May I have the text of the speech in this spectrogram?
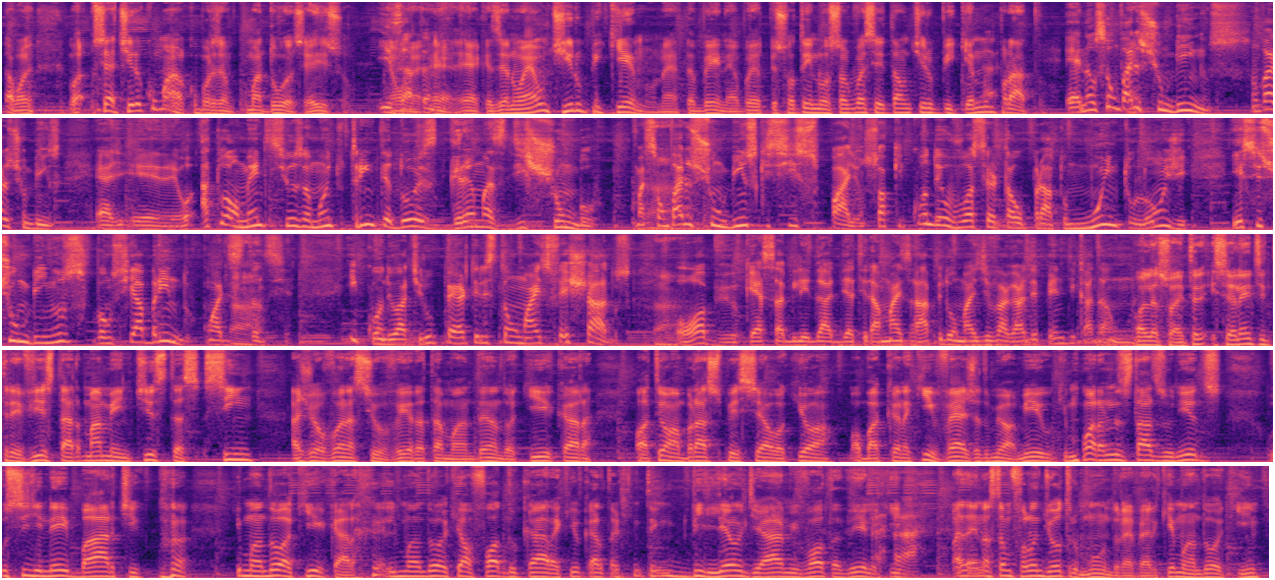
Tá você atira com uma, com, por exemplo, com uma 12, é isso? Exatamente. É, é, quer dizer, não é um tiro pequeno, né? Também, né? A pessoa tem noção que vai aceitar um tiro pequeno é. num prato. É, não são vários chumbinhos. São vários chumbinhos. É, é, atualmente se usa muito 32 gramas de chumbo. Mas ah. são vários chumbinhos que se espalham. Só que quando eu vou acertar o prato muito longe, esses chumbinhos vão se abrindo com a ah. distância. E quando eu atiro perto, eles estão mais fechados. Ah. Óbvio que essa habilidade de atirar mais rápido ou mais devagar depende de cada um. Né? Olha só, excelente entrevista, armamentistas sim. A Giovana Silveira tá mandando aqui, cara. Ó, tem um abraço especial aqui, ó. ó bacana, que inveja do meu amigo que mora nos Estados Unidos, o Sidney Bart, que mandou aqui, cara. Ele mandou aqui uma foto do cara aqui. O cara tá, tem um bilhão de armas em volta dele aqui. Mas aí nós estamos falando de outro mundo, né, velho? Quem mandou aqui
